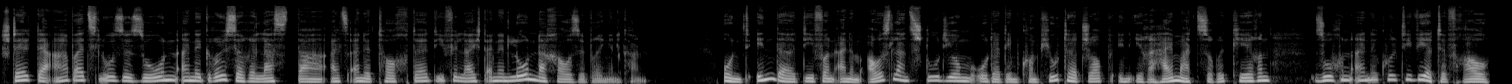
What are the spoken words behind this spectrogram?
stellt der arbeitslose Sohn eine größere Last dar als eine Tochter, die vielleicht einen Lohn nach Hause bringen kann. Und Inder, die von einem Auslandsstudium oder dem Computerjob in ihre Heimat zurückkehren, suchen eine kultivierte Frau,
